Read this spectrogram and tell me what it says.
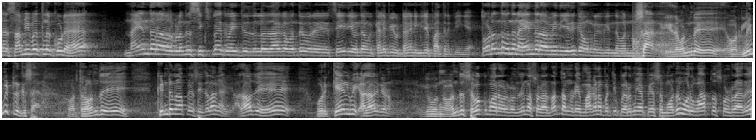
சார் சமீபத்தில் கூட நயன்தாரா அவர்கள் வந்து சிக்ஸ் பேக் வைத்ததுள்ளதாக வந்து ஒரு செய்தியை வந்து அவங்க கிளப்பி விட்டாங்க. நீங்களே பார்த்துருப்பீங்க. தொடர்ந்து வந்து நயன்தாரா மீது எதுக்கு அவங்களுக்கு இந்த வன்மம்? சார் இது வந்து ஒரு லிமிட் இருக்குது சார். ஒருத்தர் வந்து கிண்டலாக பேச இதெல்லாம் அதாவது ஒரு கேள்வி அதாவது இவங்க வந்து சிவகுமார் அவர்கள் வந்து என்ன சொல்கிறாருன்னா தன்னுடைய மகனை பற்றி பெருமையாக பேசும்போது ஒரு வார்த்தை சொல்கிறாரு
